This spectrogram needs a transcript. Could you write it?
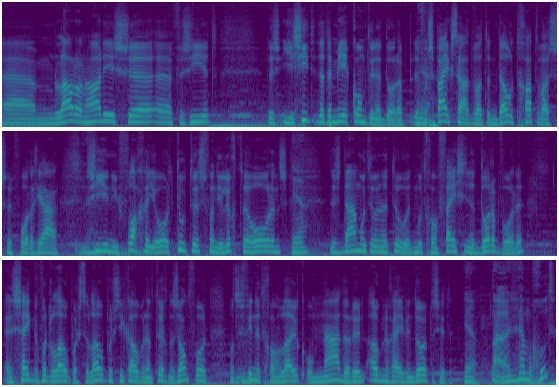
Um, Laura Hardy is uh, uh, versierd. Dus je ziet dat er meer komt in het dorp. De Ja. Van Spijkstraat, wat een dood gat was vorig jaar, zie je nu vlaggen. Je hoort toeters van die luchthorens. Ja. Dus daar moeten we naartoe. Het moet gewoon feest in het dorp worden. En zeker voor de lopers. De lopers die komen dan terug naar Zandvoort. Want ze vinden het gewoon leuk om na de run ook nog even in het dorp te zitten. Ja, nou helemaal goed.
